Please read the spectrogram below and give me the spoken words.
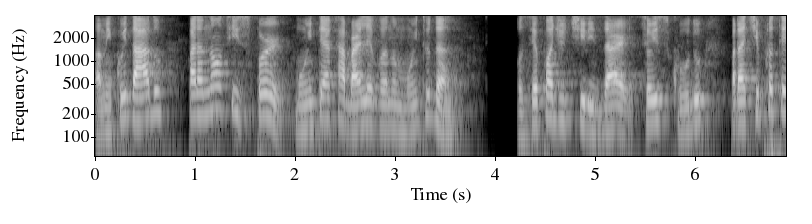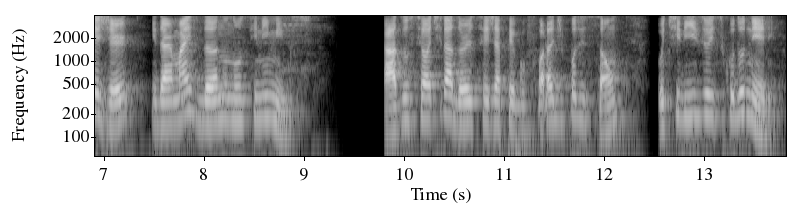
Tome cuidado para não se expor muito e acabar levando muito dano. Você pode utilizar seu escudo para te proteger e dar mais dano nos inimigos. Caso o seu atirador seja pego fora de posição, utilize o escudo nele.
